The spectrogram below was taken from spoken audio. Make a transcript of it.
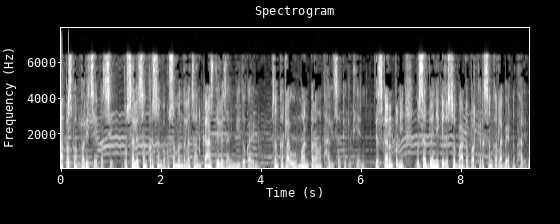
आपसमा परिचयपछि उषाले शङ्करसँगको सम्बन्धलाई झन् गाँच्दै लैजाने निदो गरिन्। शङ्करलाई ऊ मन पराउन थालिसकेकी थिइन्। त्यसकारण पनि उषा दैनिकै जस्तो बाटो पर्खेर शङ्करलाई भेट्न थालिन्।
